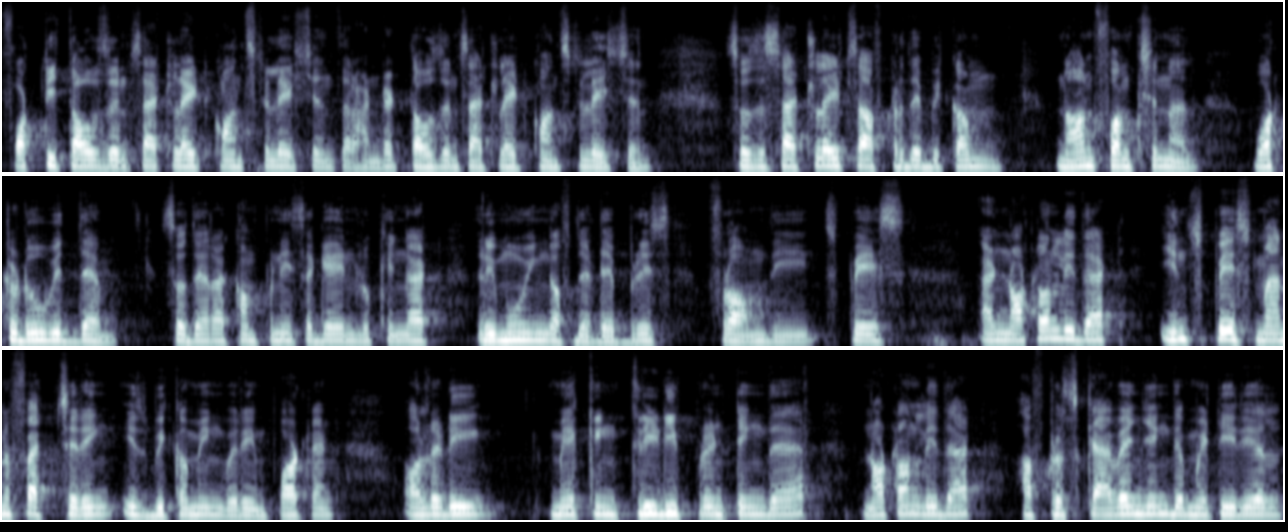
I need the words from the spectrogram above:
40,000 satellite constellations or 100,000 satellite constellations. So the satellites, after they become non-functional, what to do with them? So there are companies again looking at removing of the debris from the space. And not only that, in-space manufacturing is becoming very important. Already making 3D printing there. Not only that, after scavenging the material,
